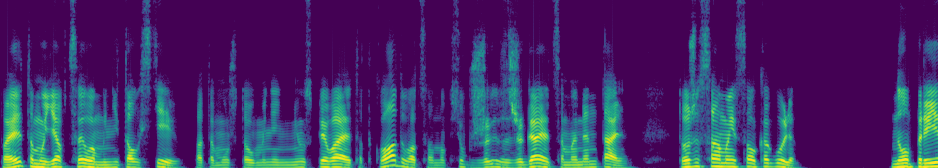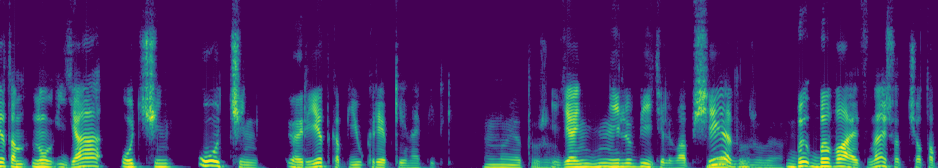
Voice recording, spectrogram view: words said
Поэтому я в целом и не толстею, потому что у меня не успевает откладываться, оно все сжигается моментально. То же самое и с алкоголем. Но при этом, ну, я очень-очень редко пью крепкие напитки. Ну, я тоже. Я не любитель вообще. Я тоже, да. Б- бывает, знаешь, вот что-то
